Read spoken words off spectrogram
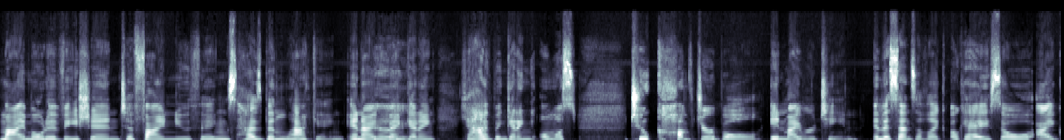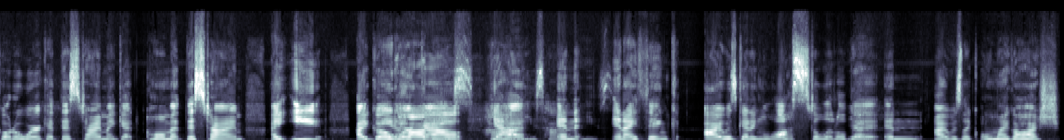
my motivation to find new things has been lacking. And I've been getting, yeah, I've been getting almost too comfortable in my routine in the sense of like, okay, so I go to work at this time, I get home at this time, I eat, I go Need work hobbies, out. hobbies, yeah. And, hobbies. and I think I was getting lost a little Yeah. bit. And I was like, oh my gosh.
